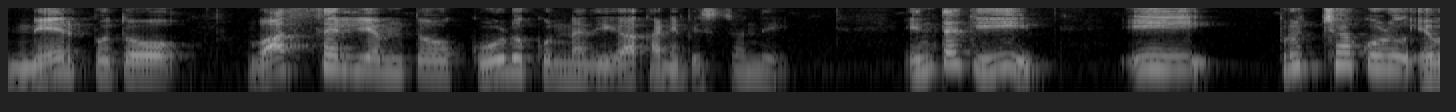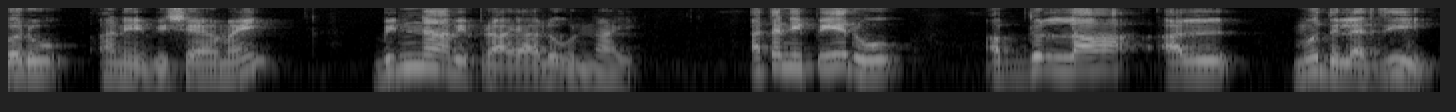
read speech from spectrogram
నేర్పుతో వాత్సల్యంతో కూడుకున్నదిగా కనిపిస్తుంది. ఇంతకీ ఈ పృచ్ఛకుడు ఎవరు అనే విషయమై భిన్నాభిప్రాయాలు ఉన్నాయి. అతని పేరు అబ్దుల్లా అల్ ముద్లజీ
